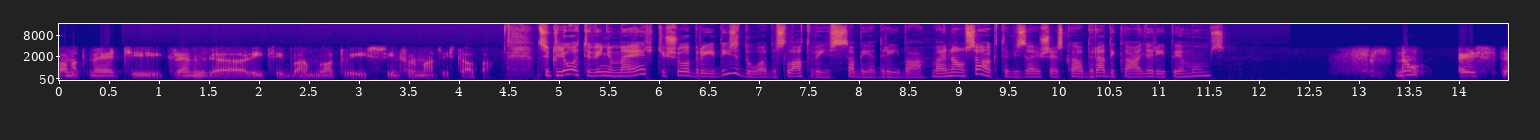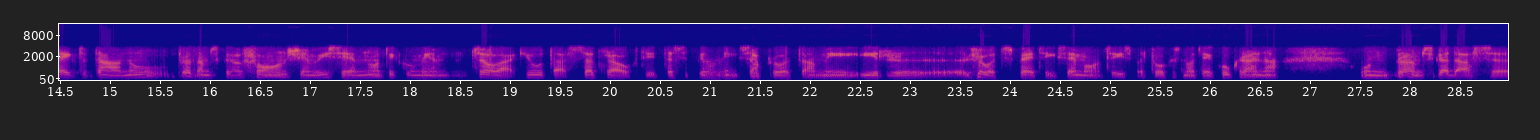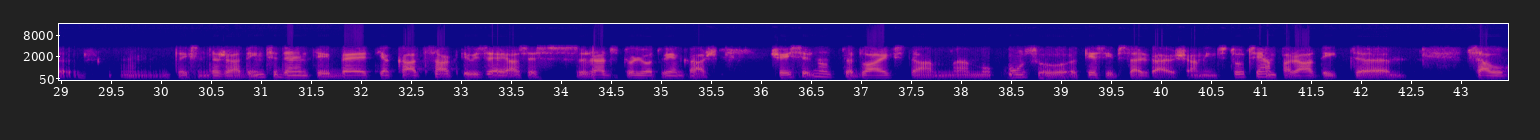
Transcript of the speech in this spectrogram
pamatmērķi Kremļa rīcībām Latvijas informācijas telpā. Cik ļoti viņu mērķi šobrīd izdodas Latvijas sabiedrībā, vai nav sāktivizējušies kādi radikāļi arī pie mums? Nu, Es teiktu tā, nu, protams, ka fonu šiem visiem notikumiem cilvēki jūtās satraukti, tas ir pilnīgi saprotami, ir eh, ļoti spēcīgas emocijas par to, kas notiek Ukrainā, un, protams, gadās, eh, teiksim, dažādi incidenti, bet ja kāds aktivizējās, es redzu to ļoti vienkārši. Šis ir, nu, laiks tām eh, mūsu tiesības sargājušām institūcijām parādīt um, savu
